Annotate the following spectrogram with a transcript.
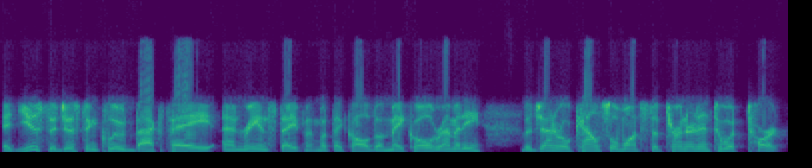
It used to just include back pay and reinstatement, what they call the make whole remedy. The general counsel wants to turn it into a tort.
